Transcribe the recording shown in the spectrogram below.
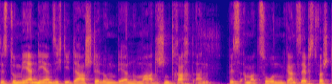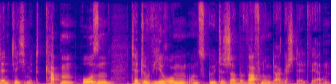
desto mehr nähern sich die Darstellungen der nomadischen Tracht an, bis Amazonen ganz selbstverständlich mit Kappen, Hosen, Tätowierungen und skythischer Bewaffnung dargestellt werden.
